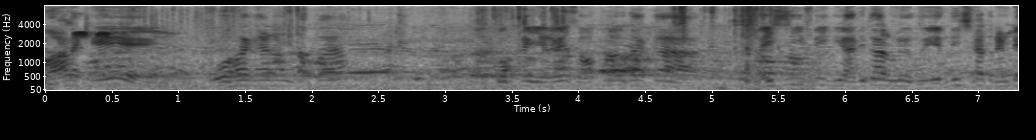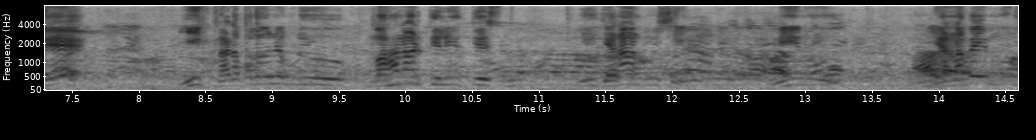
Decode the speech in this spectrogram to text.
వాళ్ళకి ఊహగానం తప్ప ఒక్క ఇరవై సంవత్సరాల దాకా వైసీపీకి అధికారం లేదు. ఎందుకు చేతనంటే ఈ కడపలోనే ఇప్పుడు మహానాడు తెలియజేస్తుంది ఈ జనాన్ని చూసి నేను ఎనభై మూడు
